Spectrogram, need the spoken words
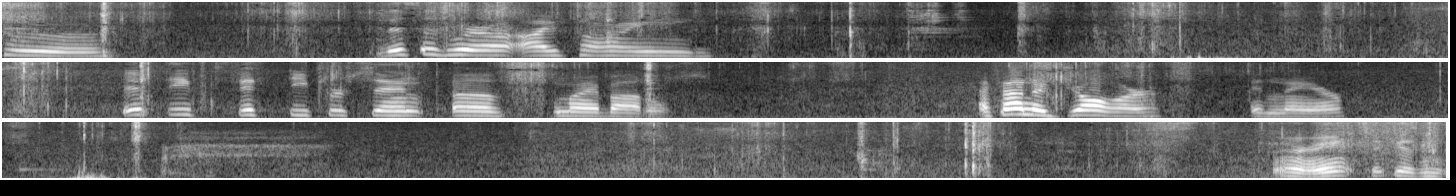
Hmm. This is where I find 50 50% of my bottles. I found a jar in there. Alright, I think I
